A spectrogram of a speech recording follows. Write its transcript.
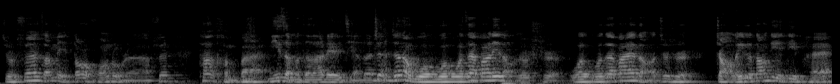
就是虽然咱们也都是黄种人啊，虽然他很白，你怎么得到这个结论的？真真的，我我我在巴厘岛就是我我在巴厘岛就是找了一个当地的地陪，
